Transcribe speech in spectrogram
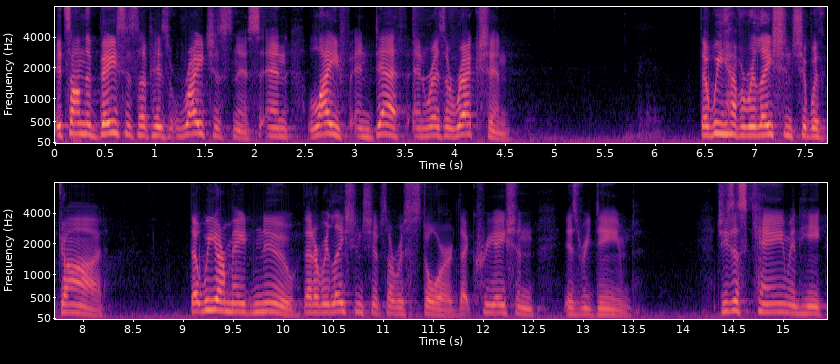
It's on the basis of his righteousness and life and death and resurrection that we have a relationship with God, that we are made new, that our relationships are restored, that creation is redeemed. Jesus came and he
